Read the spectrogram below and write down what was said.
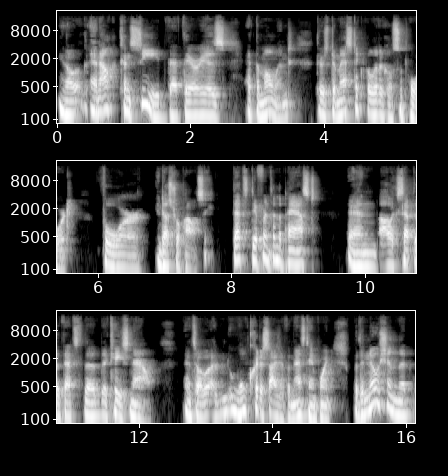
You know, and I'll concede that there is at the moment there's domestic political support for industrial policy. That's different than the past, and I'll accept that that's the, the case now. And so I won't criticize it from that standpoint. But the notion that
